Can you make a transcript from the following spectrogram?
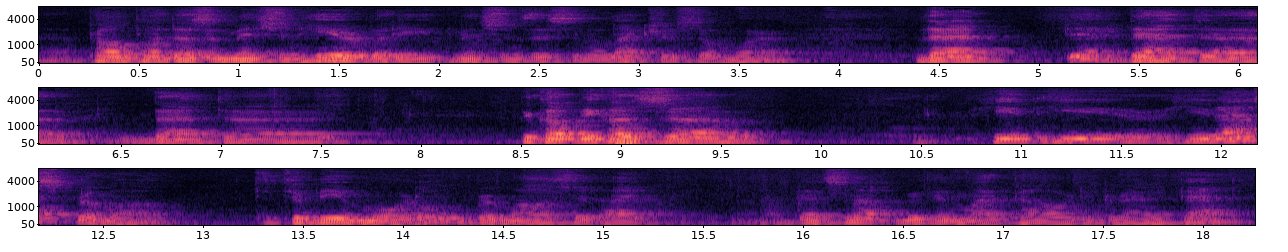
Uh, Prabhupada doesn't mention here, but he mentions this in a lecture somewhere, that yeah, that uh, that uh, because because uh, he he uh, he'd asked Brahma to, to, be immortal. Brahma said, "I that's not within my power to grant that."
